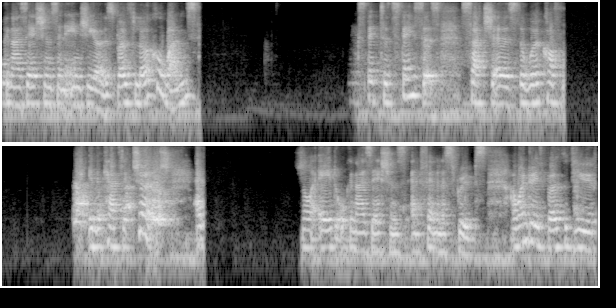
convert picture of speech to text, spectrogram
organizations and NGOs, both local ones expected spaces, such as the work of in the Catholic Church and aid organizations and feminist groups. I wonder if both of you,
